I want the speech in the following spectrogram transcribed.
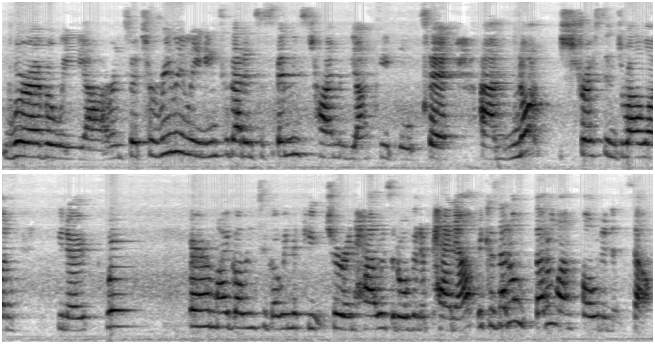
wherever we are. And so to really lean into that and to spend this time with young people to um, not stress and dwell on, you know, where, where am I going to go in the future and how is it all going to pan out? Because that'll that'll unfold in itself.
